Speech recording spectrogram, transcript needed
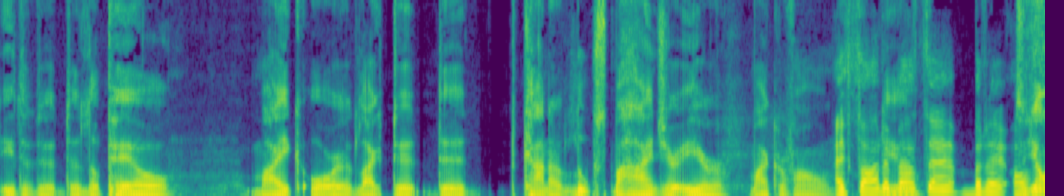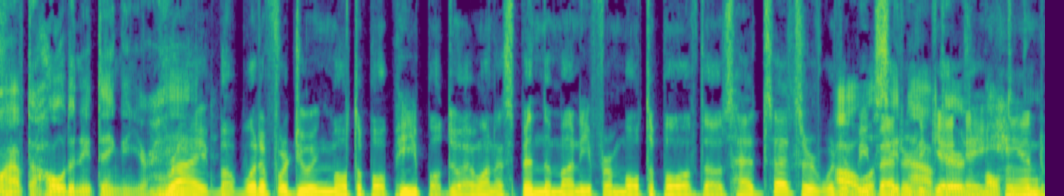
either the, the lapel mic or like the the kind of loops behind your ear microphone. I thought about that, but I So also you don't have to hold anything in your hand. right. But what if we're doing multiple people? Do I want to spend the money for multiple of those headsets, or would it Oh, be well, see, better now to get a multiple- hand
